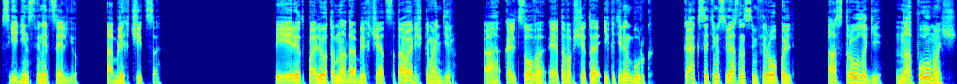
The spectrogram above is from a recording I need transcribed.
с единственной целью — облегчиться. Перед полетом надо облегчаться, товарищ командир. А Кольцово — это вообще-то Екатеринбург. Как с этим связан Симферополь? Астрологи, на помощь!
